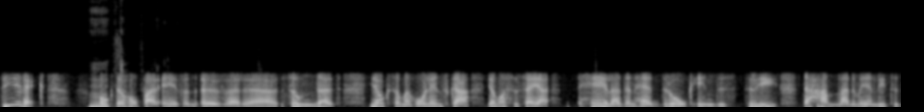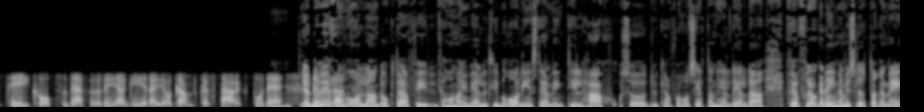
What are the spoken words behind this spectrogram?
direkt. Mm. Och det hoppar även över uh, sundet. Jag som är holländska, jag måste säga, hela den här drogindustri, det handlade med en liten tekopp så därför reagerar jag ganska starkt på det. Mm. Ja, du är från. Holland och därför har man ju väldigt liberal inställning till hash så du kanske har sett en hel del där. För jag frågade ja. innan vi slutar René,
